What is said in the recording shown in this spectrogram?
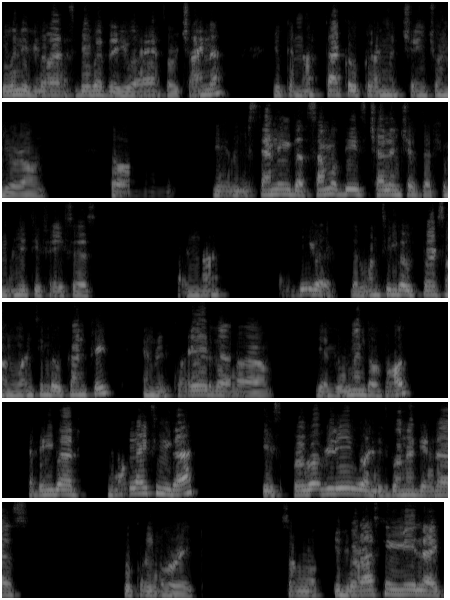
even if you are as big as the US or China, you cannot tackle climate change on your own. So the understanding that some of these challenges that humanity faces are not bigger than one single person, one single country, and require the, uh, the agreement of all. I think that Realizing that is probably what is gonna get us to collaborate. So if you're asking me like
